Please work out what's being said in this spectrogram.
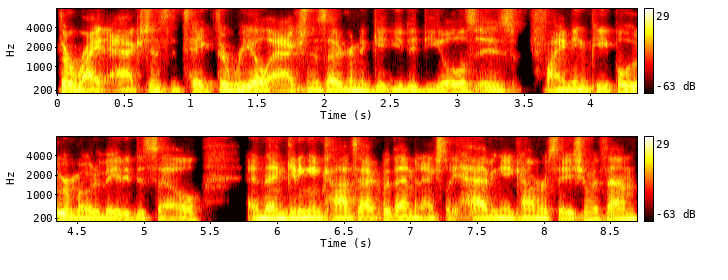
the right actions to take, the real actions that are going to get you to deals is finding people who are motivated to sell and then getting in contact with them and actually having a conversation with them.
